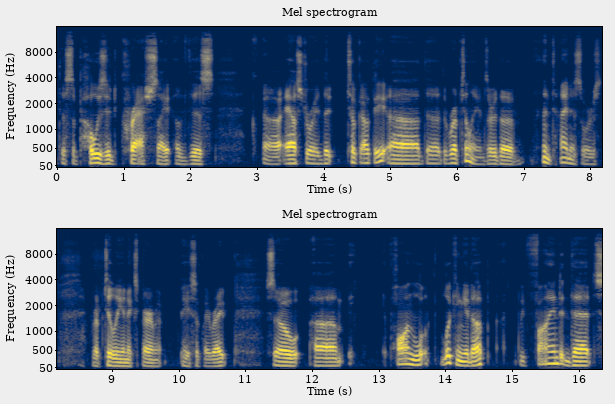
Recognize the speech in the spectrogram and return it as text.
the supposed crash site of this uh, asteroid that took out the uh, the the reptilians or the dinosaurs. Reptilian experiment basically right? So um, upon lo- looking it up we find that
